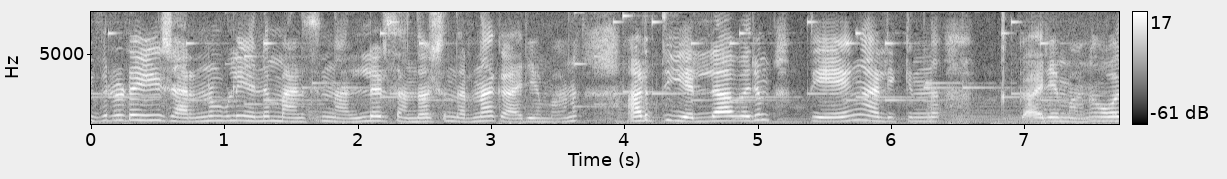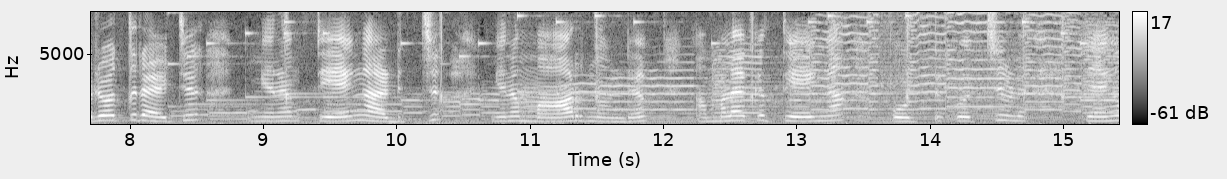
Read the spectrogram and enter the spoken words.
ഇവരുടെ ഈ ശരണം വിളി എന്റെ മനസ്സിന് നല്ലൊരു സന്തോഷം തരുന്ന കാര്യമാണ്. അടുത്ത് എല്ലാവരും തേങ്ങ അടിക്കുന്ന കാര്യമാണ്. ഓരോരുത്തരായിട്ട് ഇങ്ങനെ തേങ്ങ അടിച്ച് ഇങ്ങനെ മാറുന്നുണ്ട്. നമ്മളെയൊക്കെ തേങ്ങ പൊട്ട് കൊച്ചു തേങ്ങ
